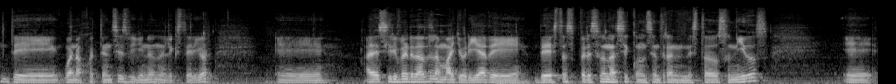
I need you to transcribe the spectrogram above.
de guanajuatenses viviendo en el exterior. Eh, a decir verdad, la mayoría de, estas personas se concentran en Estados Unidos. Eh,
